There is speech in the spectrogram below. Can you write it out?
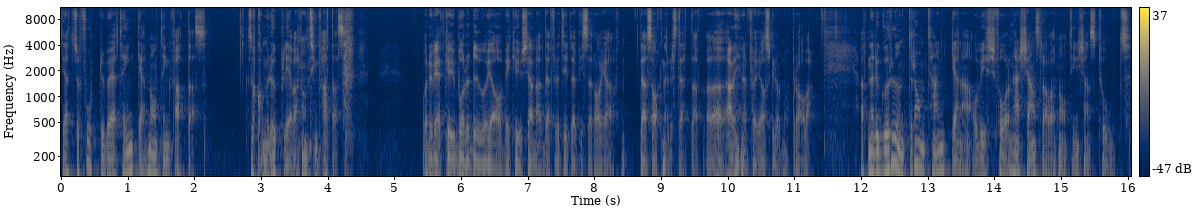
Det är att så fort du börjar tänka att någonting fattas, så kommer du uppleva att någonting fattas. Och det vet ju både du och jag, vi kan ju känna definitivt att vissa dagar, där saknades detta, för jag skulle ha mått bra. Va? Att när du går runt i de tankarna och vi får den här känslan av att någonting känns tomt,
